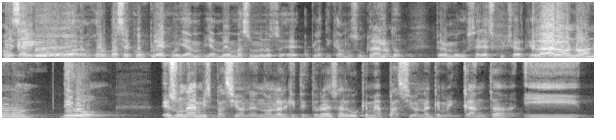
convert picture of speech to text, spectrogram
Es algo, a lo mejor va a ser complejo, ya, ya me, más o menos eh, platicamos un poquito, pero me gustaría escuchar que... Claro, no, no, no. Digo, es una de mis pasiones, ¿no? La arquitectura es algo que me apasiona, que me encanta y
